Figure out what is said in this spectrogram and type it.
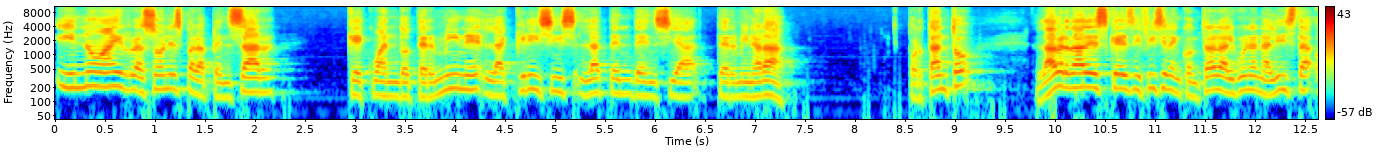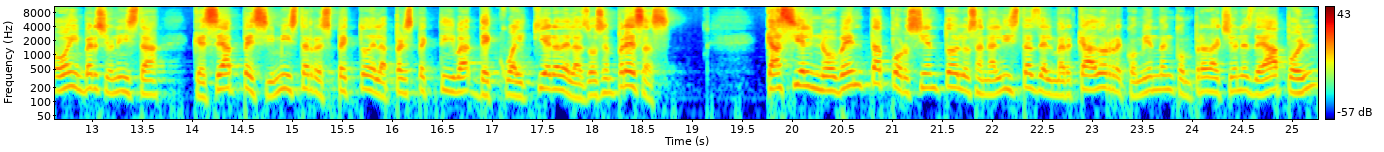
y no hay razones para pensar que cuando termine la crisis la tendencia terminará. Por tanto, la verdad es que es difícil encontrar algún analista o inversionista que sea pesimista respecto de la perspectiva de cualquiera de las dos empresas. Casi el 90% de los analistas del mercado recomiendan comprar acciones de Apple,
